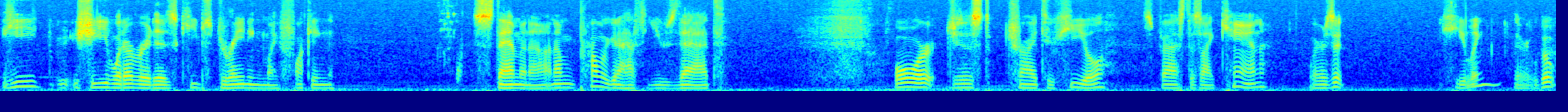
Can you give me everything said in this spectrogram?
He, she, whatever it is, keeps draining my fucking stamina. And I'm probably gonna have to use that. Or just try to heal as fast as I can. Where is it? Healing? There we go.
